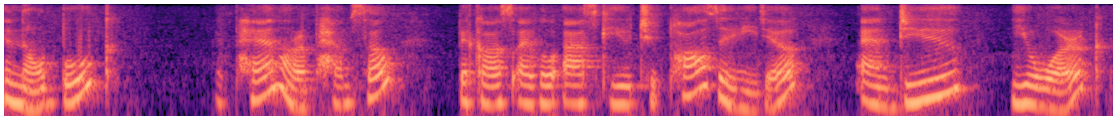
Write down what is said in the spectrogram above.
a notebook, a pen or a pencil, because I will ask you to pause the video and do your work.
